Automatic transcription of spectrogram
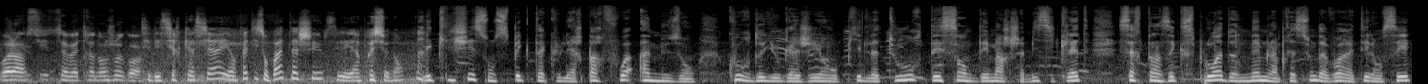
voilà ça va être très dangereux quoi. C'est des circassiens et en fait ils sont pas attachés, c'est impressionnant. Les clichés sont spectaculaires, parfois amusants. Cours de yoga géant au pied de la tour, descente des marches à bicyclette, certains exploits donnent même l'impression d'avoir été lancés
